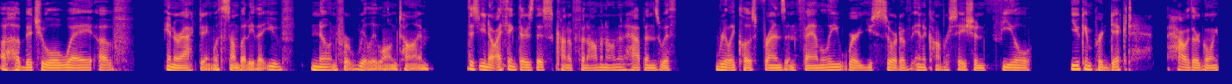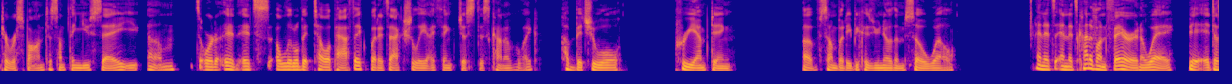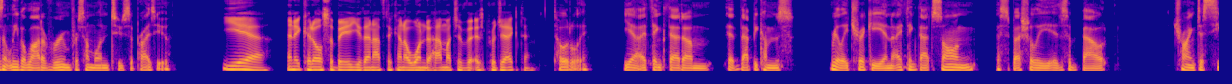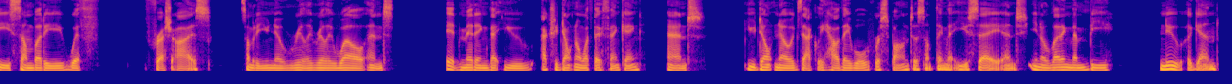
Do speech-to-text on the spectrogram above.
a habitual way of interacting with somebody that you've known for a really long time. This, you know, I think there's this kind of phenomenon that happens with really close friends and family, where you sort of in a conversation feel you can predict how they're going to respond to something you say. Um, it's order, it, it's a little bit telepathic, but it's actually, I think, just this kind of like habitual preempting of somebody because you know them so well. And it's and it's kind of unfair in a way. It, it doesn't leave a lot of room for someone to surprise you. yeah. And it could also be you then have to kind of wonder how much of it is projecting. Totally. Yeah, I think that um that, that becomes really tricky and I think that song especially is about trying to see somebody with fresh eyes, somebody you know really really well and admitting that you actually don't know what they're thinking and you don't know exactly how they will respond to something that you say and you know letting them be new again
